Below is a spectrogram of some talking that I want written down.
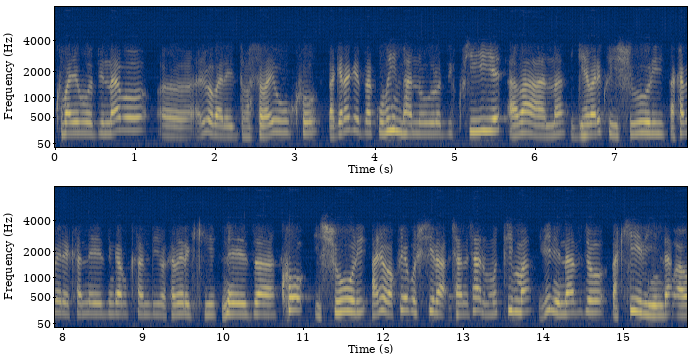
ku bayobozi nabo eh, aribo barezi tubasaba yuko bagerageza kuba impanuro zikwiye abana igihe bari ku ishuri akabereka neza ingaruka mbi bakabereka neza ko ishuri ariho bakwiye gushyira cyane cyane umutima ibindi nabyo bakirinda abo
